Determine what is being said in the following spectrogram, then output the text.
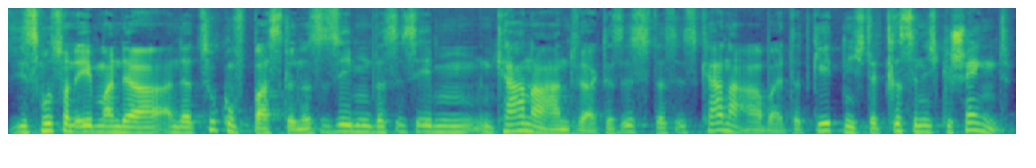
Jetzt muss man eben an der, an der Zukunft basteln. Das ist eben, das ist eben ein Kernerhandwerk. Das ist, das ist Kernerarbeit. Das geht nicht. Das kriegst du nicht geschenkt.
